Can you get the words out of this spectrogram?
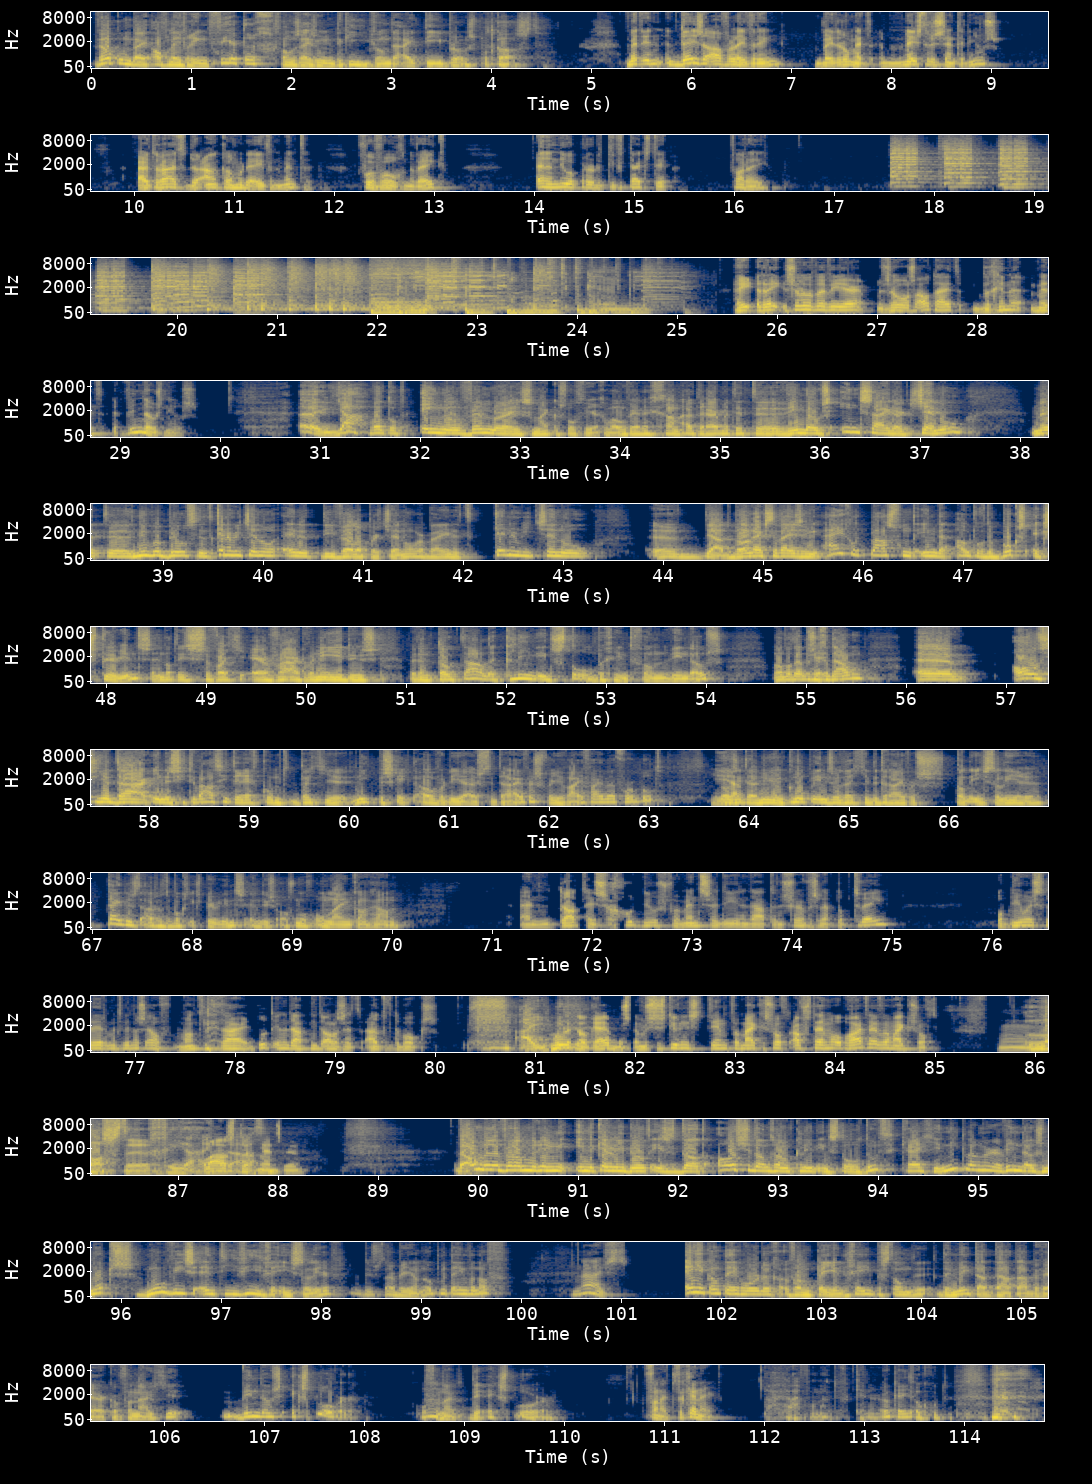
Welkom bij aflevering 40 van seizoen 3 van de IT Bros podcast. Met in deze aflevering wederom het meest recente nieuws. Uiteraard de aankomende evenementen voor volgende week. En een nieuwe productiviteitstip van Ray. Hey Ray, zullen we weer, zoals altijd, beginnen met Windows nieuws? Uh, ja, want op 1 november is Microsoft weer gewoon verder gegaan. Uiteraard met het uh, Windows Insider Channel. Met uh, nieuwe builds in het Canary Channel en het Developer Channel. Waarbij in het Canary Channel ja, de belangrijkste wijziging eigenlijk plaatsvond in de out-of-the-box experience. En dat is wat je ervaart wanneer je dus met een totale clean install begint van Windows. Want wat hebben ze gedaan? Als je daar in de situatie terechtkomt dat je niet beschikt over de juiste drivers voor je wifi bijvoorbeeld, dan zit daar nu een knop in zodat je de drivers kan installeren tijdens de out-of-the-box experience en dus alsnog online kan gaan. En dat is goed nieuws voor mensen die inderdaad een Service Laptop 2 opnieuw installeren met Windows 11. Want daar doet inderdaad niet alles het out-of-the-box. Moeilijk ook, hè? Een besturingssysteem van Microsoft afstemmen op hardware van Microsoft. Hmm. Lastig, ja. Lastig, mensen. De andere verandering in de Canary build is dat als je dan zo'n clean install doet, krijg je niet langer Windows Maps, Movies en TV geïnstalleerd. Dus daar ben je dan ook meteen vanaf. Nice. En je kan tegenwoordig van PNG-bestanden de metadata bewerken vanuit je Windows Explorer. Of hmm. vanuit de Explorer. Vanuit de verkenner. Ja, vanuit de verkenner. Oké, ook goed.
